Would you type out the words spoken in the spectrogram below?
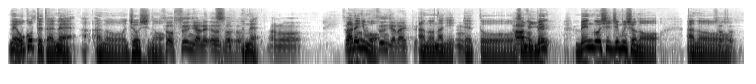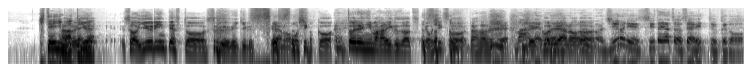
ね、怒ってたよね、ああの、上司の。そう、吸うんじゃない、うん、そうそう。ねあの、そうそうあれにも吸うんじゃないって。あの何、えっと、その弁、弁護士事務所の、あの、そうそう規定にもあったよね。そう、有輪テストすぐできるっつって、あの、おしっこ、トイレに今から行くぞっつって、おしっこを出させて、まあね、で、これであの、自由に吸いたいやつが吸えばいいって言うけど、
